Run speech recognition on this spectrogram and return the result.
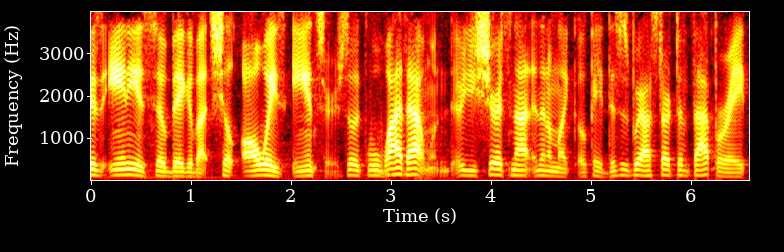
because Annie is so big about she'll always answer. So like, well, why that one? Are you sure it's not? And then I'm like, okay, this is where I start to evaporate.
